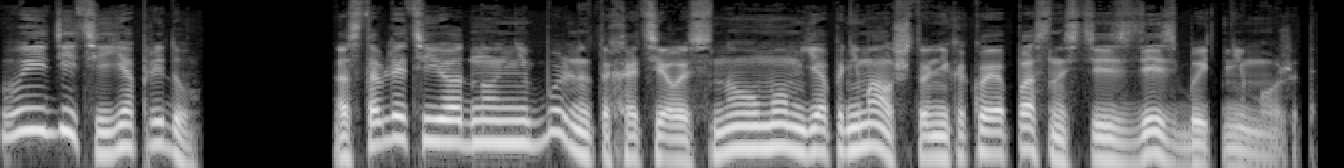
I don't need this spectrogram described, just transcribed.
Вы идите, я приду». Оставлять ее одну не больно-то хотелось, но умом я понимал, что никакой опасности здесь быть не может.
